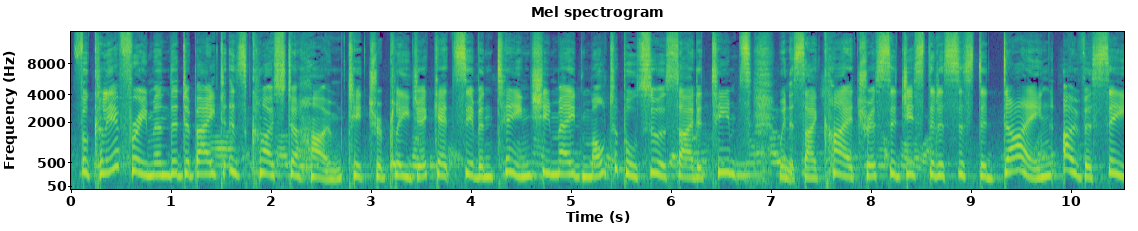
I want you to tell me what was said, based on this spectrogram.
For Claire Freeman, the debate is close to home. Tetraplegic at 17, she made multiple suicide attempts when a psychiatrist suggested assisted dying overseas.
